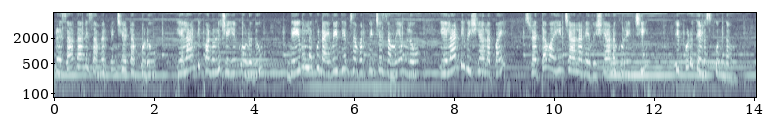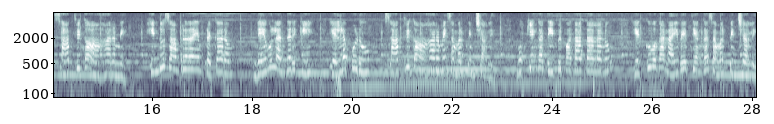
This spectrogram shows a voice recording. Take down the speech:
ప్రసాదాన్ని సమర్పించేటప్పుడు ఎలాంటి పనులు చేయకూడదు? దేవుళ్ళకు నైవేద్యం సమర్పించే సమయంలో ఎలాంటి విషయాలపై శ్రద్ధ వహించాలనే విషయాల గురించి ఇప్పుడు తెలుసుకుందాం. సాత్విక ఆహారమే. హిందూ సాంప్రదాయం ప్రకారం దేవుళ్ళందరికీ ఎల్లప్పుడూ సాత్విక ఆహారమే సమర్పించాలి. ముఖ్యంగా తీపి పదార్థాలను ఎక్కువగా నైవేద్యంగా సమర్పించాలి.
